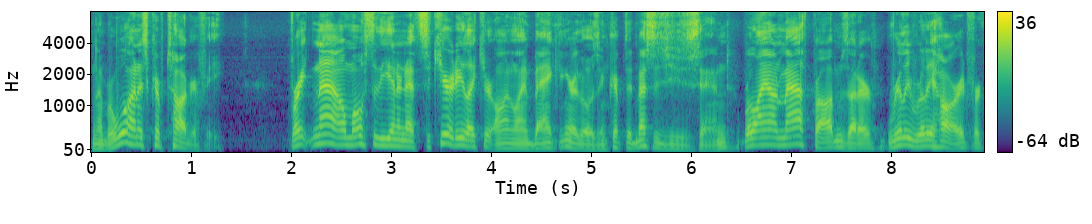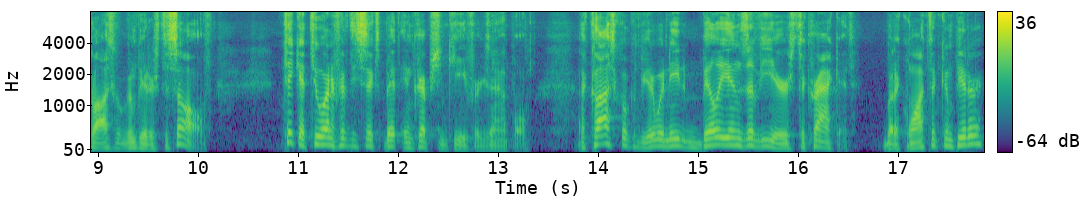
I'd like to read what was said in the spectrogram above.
Number one is cryptography. Right now, most of the internet security, like your online banking or those encrypted messages you send, rely on math problems that are really, really hard for classical computers to solve. Take a 256 bit encryption key, for example. A classical computer would need billions of years to crack it, but a quantum computer,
